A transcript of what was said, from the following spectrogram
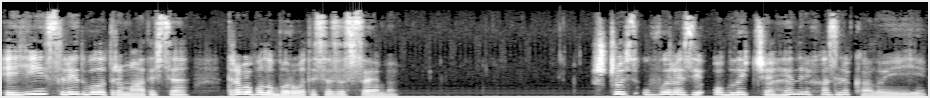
і їй слід було триматися. Треба було боротися за себе. Щось у виразі обличчя Генріха злякало її.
